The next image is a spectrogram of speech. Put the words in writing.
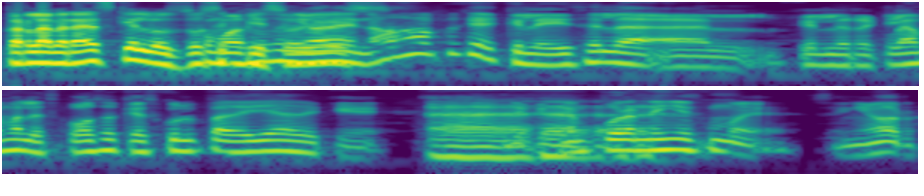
Pero la verdad es que los dos como episodios. señores, no, porque que le dice la- al, que le reclama al esposo que es culpa de ella de que, de que sean pura niña, es como de, señor,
